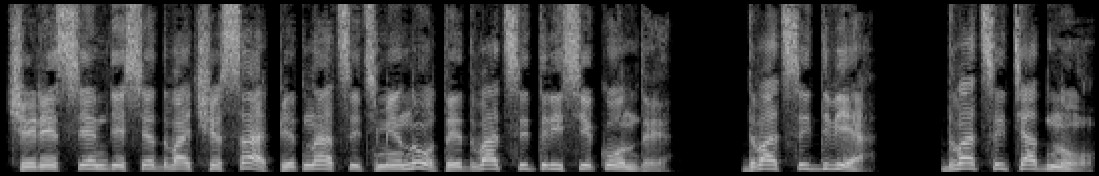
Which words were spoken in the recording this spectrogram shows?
Через 72 часа 15 минут и 23 секунды. 22. 21.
